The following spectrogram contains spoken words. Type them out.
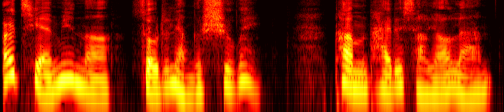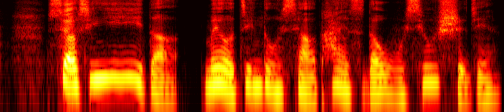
而前面呢，走着两个侍卫，他们抬着小摇篮，小心翼翼的，没有惊动小太子的午休时间。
